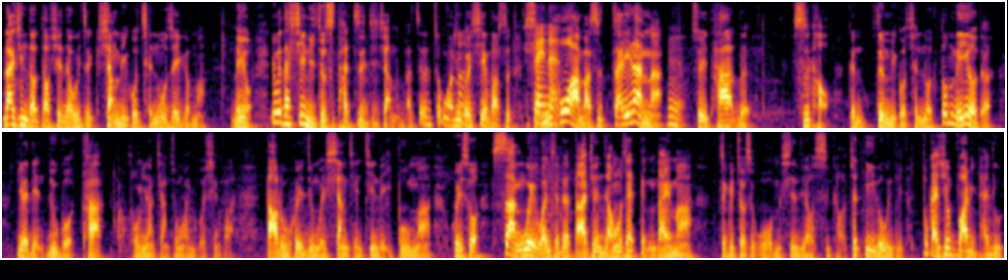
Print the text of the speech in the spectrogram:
赖清德到现在为止向美国承诺这个吗？没有，因为他心里就是他自己讲的嘛。这个中华民国宪法是神话嘛，是灾难嘛。嗯，所以他的思考跟对美国承诺都没有的。第二点，如果他同样讲中华民国宪法，大陆会认为向前进的一步吗？会说尚未完成的答卷，然后再等待吗？这个就是我们现在要思考。这第一个问题，不敢宣布法理台独，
